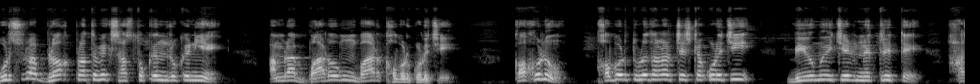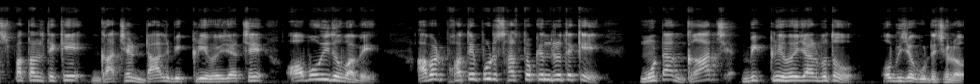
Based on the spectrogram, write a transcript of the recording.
Pursurah block প্রাথমিক স্বাস্থ্যকেন্দ্রকে নিয়ে আমরা বারংবার খবর করেছি। কখনো খবর তুলে ধরার চেষ্টা করেছি বিওমএইচের নেতৃত্বে হাসপাতাল থেকে গাছের ডাল বিক্রি হয়ে যাচ্ছে অবৈধভাবে। আবার ফতেপুর স্বাস্থ্যকেন্দ্র থেকে মোটা গাছ বিক্রি হয়ে যাওয়ার মতো অভিযোগ উঠেছিল।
